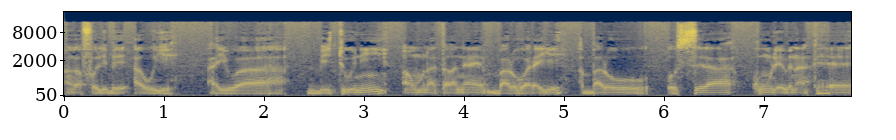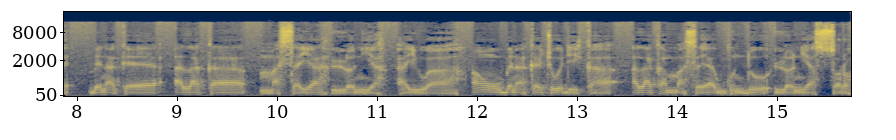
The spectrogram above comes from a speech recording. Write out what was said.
an ka foli bɛ aw ye ayiwa bi tuguni anw bɛna taga n'a baro wɛrɛ ye a baro o sira kun le bɛna kɛ bɛna kɛ ala ka masaya lɔnniya ayiwa anw bɛna kɛ cogo di ka ala ka masaya gundo lɔnniya sɔrɔ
